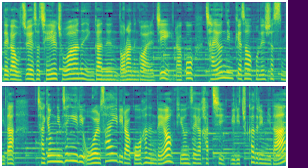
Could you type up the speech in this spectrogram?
내가 우주에서 제일 좋아하는 인간은 너라는 거 알지? 라고 자연님께서 보내주셨습니다. 자경님 생일이 5월 4일이라고 하는데요. 비욘세가 같이 미리 축하드립니다.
